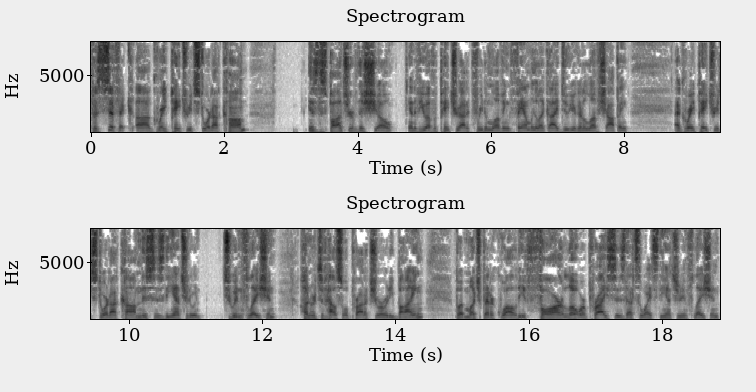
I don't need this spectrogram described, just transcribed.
Pacific. Uh, GreatPatriotStore.com is the sponsor of this show. And if you have a patriotic, freedom loving family like I do, you're going to love shopping at greatpatriotstore.com. This is the answer to, to inflation. Hundreds of household products you're already buying, but much better quality at far lower prices. That's why it's the answer to inflation.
